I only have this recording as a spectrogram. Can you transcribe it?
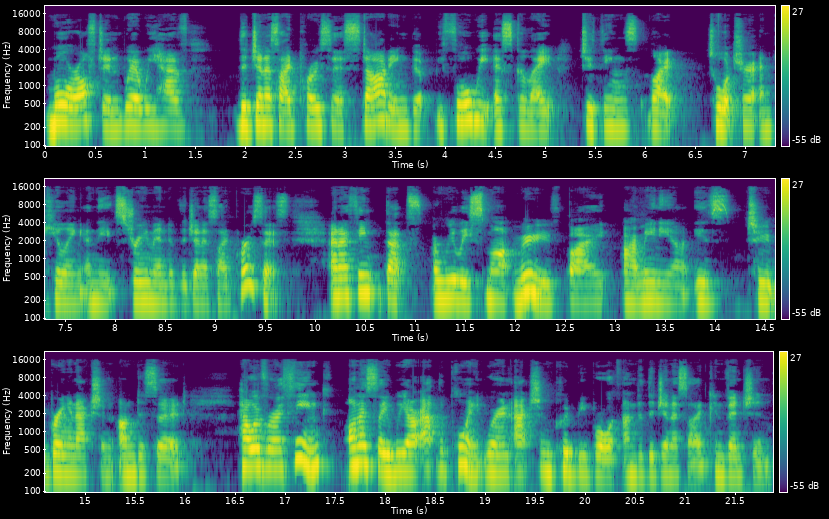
more often where we have the genocide process starting, but before we escalate to things like torture and killing and the extreme end of the genocide process. And I think that's a really smart move by Armenia is to bring an action under CERD. However, I think honestly, we are at the point where an action could be brought under the Genocide Convention.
